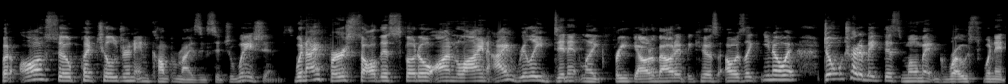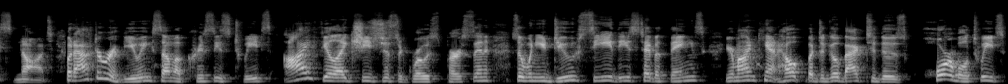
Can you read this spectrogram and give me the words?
but also put children in compromising situations. When I first saw this photo online, I really didn't like freak out about it because I was like, you know what, don't try to make this moment gross when it's not. But after reviewing some of Chrissy's tweets, I feel like she's just a gross person, so when you do see these type of things, your mind can't help but to go back to those horrible tweets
